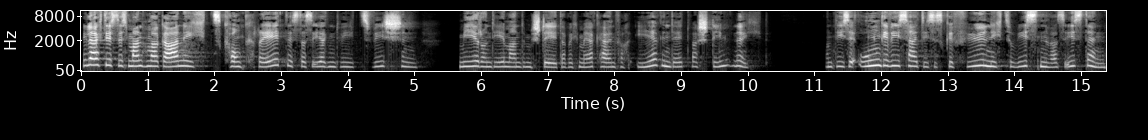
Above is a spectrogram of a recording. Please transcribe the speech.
Vielleicht ist es manchmal gar nichts Konkretes, das irgendwie zwischen mir und jemandem steht, aber ich merke einfach, irgendetwas stimmt nicht. Und diese Ungewissheit, dieses Gefühl, nicht zu wissen, was ist denn?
